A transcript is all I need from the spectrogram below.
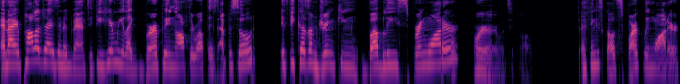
And I apologize in advance if you hear me like burping all throughout this episode. It's because I'm drinking bubbly spring water, or what's it called? I think it's called sparkling water.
